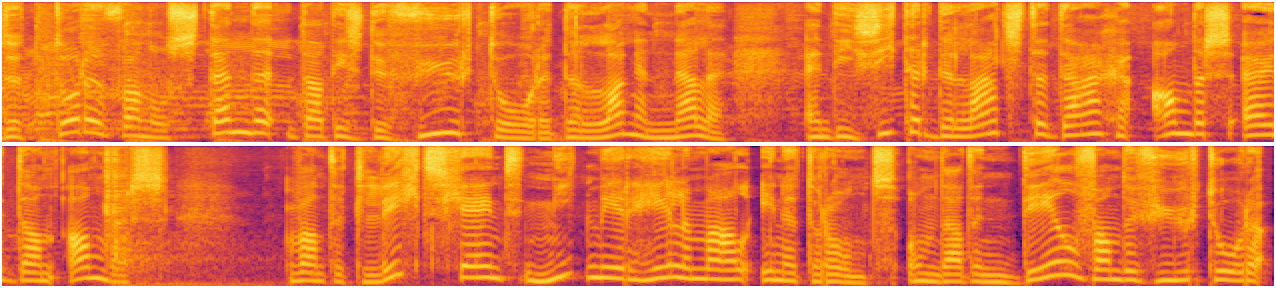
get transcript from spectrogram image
De toren van Oostende, dat is de vuurtoren, de Lange Nelle. En die ziet er de laatste dagen anders uit dan anders. Want het licht schijnt niet meer helemaal in het rond, omdat een deel van de vuurtoren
